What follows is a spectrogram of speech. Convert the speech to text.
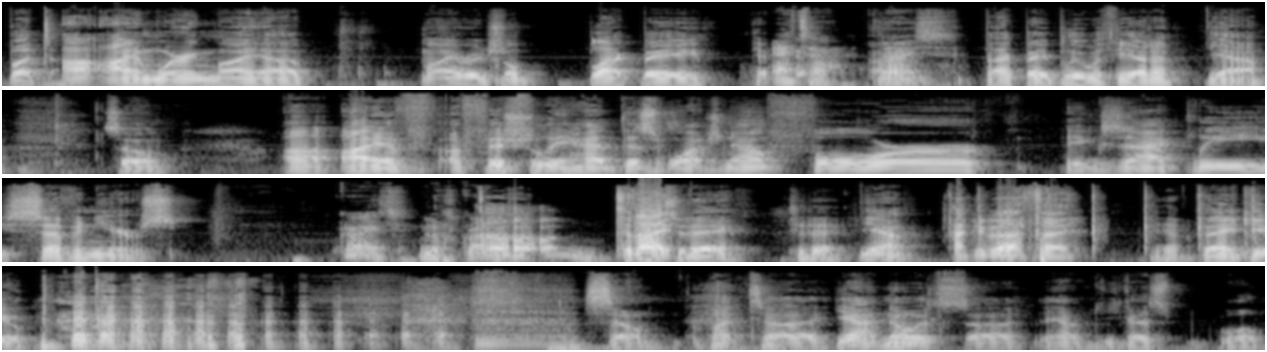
but uh, I'm wearing my uh, my original Black Bay ETA, nice. Black Bay Blue with ETA. Yeah. So uh, I have officially had this watch now for exactly seven years Great. Looks great. Oh, today. today. Today. Yeah. Happy birthday. Yeah. Thank you. so, but uh, yeah, no, it's uh, yeah. You guys, well,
